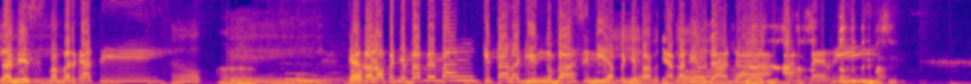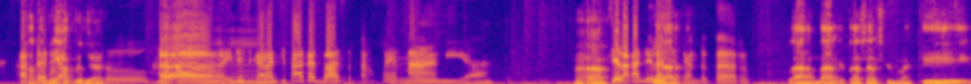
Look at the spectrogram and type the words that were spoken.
Danis memberkati. Oke. Ya kalau penyebab memang kita lagi ngebahas ini ya Iya, penyebabnya. Tadi udah ada Ya, ya, arteri, satu arteri yang ya. Heeh, Ini sekarang kita akan bahas tentang vena nih ya. Heeh. Silakan dilanjutkan dokter. Nah, ntar kita share screen lagi.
